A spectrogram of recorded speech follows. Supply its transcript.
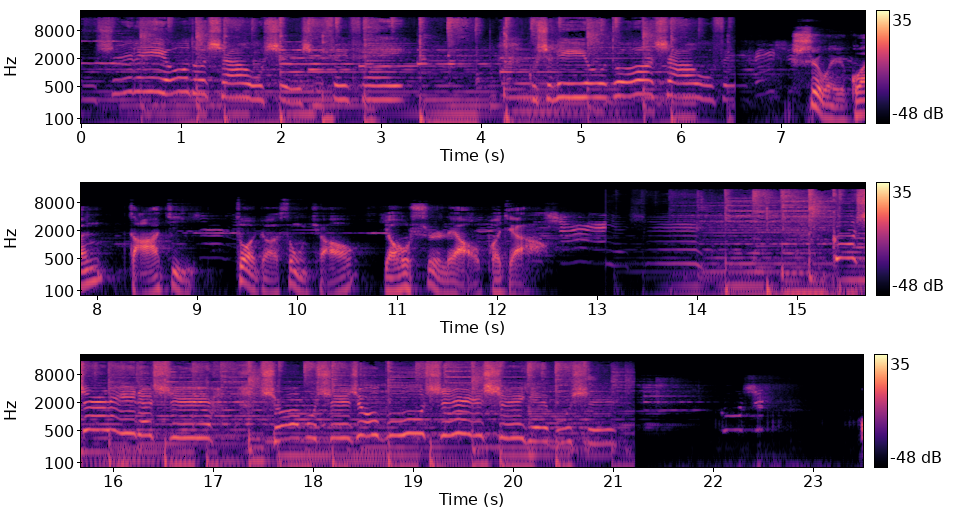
故事里有多少是是非非？故事里有多少非非是侍卫官杂技，作者宋乔，由事了播讲。故事里的事，说不是就不是，是也不是。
